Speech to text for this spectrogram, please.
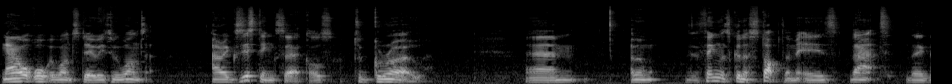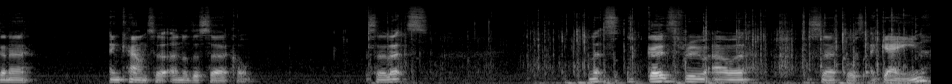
now what we want to do is we want our existing circles to grow. Um, I mean, the thing that's going to stop them is that they're going to encounter another circle. So let's let's go through our circles again.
